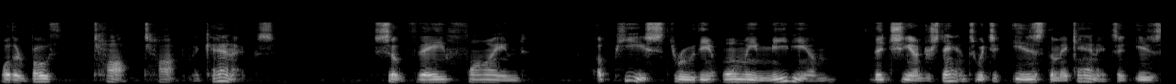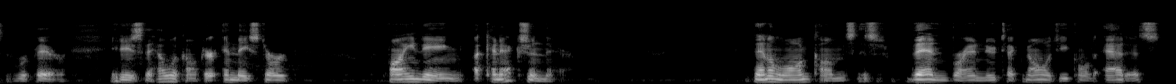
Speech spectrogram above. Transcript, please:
Well, they're both top top mechanics. So they find a piece through the only medium that she understands, which is the mechanics, it is the repair, it is the helicopter, and they start finding a connection there. Then along comes this then brand new technology called ADIS,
